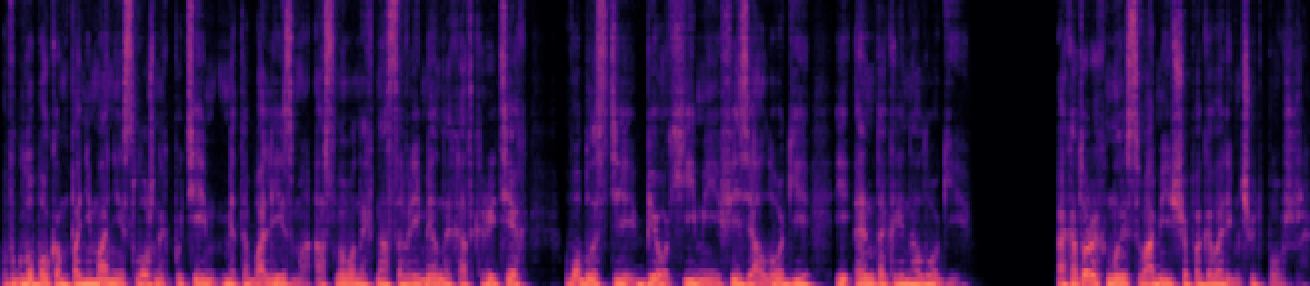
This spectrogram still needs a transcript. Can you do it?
В глубоком понимании сложных путей метаболизма, основанных на современных открытиях в области биохимии, физиологии и эндокринологии, о которых мы с вами еще поговорим чуть позже.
